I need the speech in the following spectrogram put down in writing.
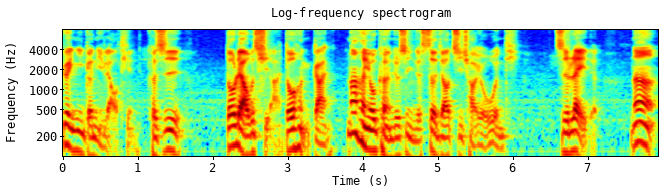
愿意跟你聊天，可是。都聊不起来，都很干，那很有可能就是你的社交技巧有问题之类的。那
